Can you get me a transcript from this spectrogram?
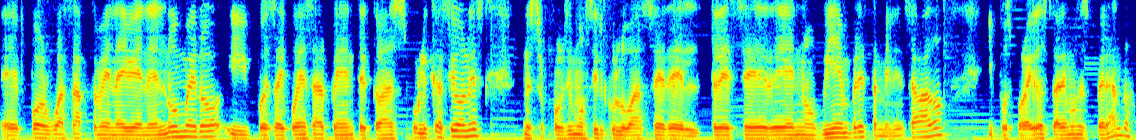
eh, por WhatsApp también ahí viene el número y pues ahí pueden estar pendientes de todas sus publicaciones. Nuestro próximo círculo va a ser el 13 de noviembre, también en sábado, y pues por ahí lo estaremos esperando.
